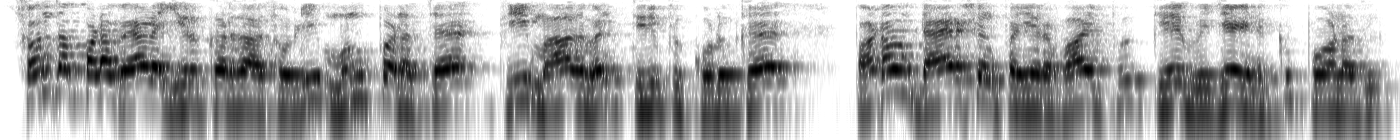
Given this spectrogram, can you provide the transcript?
சொந்த பட வேலை இருக்கிறதா சொல்லி முன்பணத்தை பி. மாதவன் திருப்பி கொடுக்க படம் டைரக்ஷன் பெயர வாய்ப்பு கே. விஜயனுக்கு போனது.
